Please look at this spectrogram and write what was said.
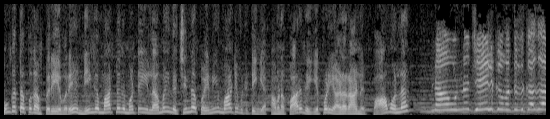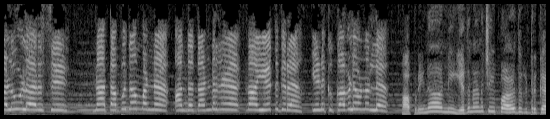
உங்க தப்பு தான் பெரியவரே. நீங்க மாட்டினது மட்டும் இல்லாம இந்த சின்ன பையனையும் மாட்டி விட்டுட்டீங்க. அவனை பாருங்க எப்படி அழறான்னு. பாவம்ல நான் ஒன்னும் ஜெயிலுக்கு வந்ததுக்காக அழுவல அரசு. நான் தப்பு தான் பண்ணேன். அந்த தண்டனை நான் ஏத்துக்கிறேன். எனக்கு கவலை ஒண்ணும் இல்ல. அப்படின்னா நீ எதை நினைச்சு இப்ப அழுதுகிட்டு இருக்க?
